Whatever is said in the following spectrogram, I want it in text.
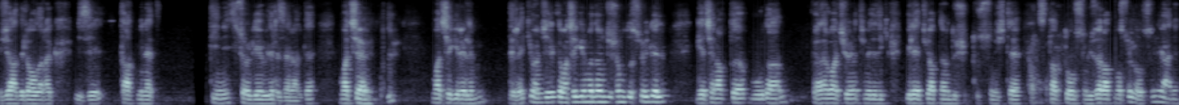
Mücadele olarak bizi tatmin ettiğini söyleyebiliriz herhalde. Maça evet. maça girelim direkt. Öncelikle maça girmeden önce şunu da söyleyelim. Geçen hafta buradan Fenerbahçe yönetimi dedik bilet fiyatlarını düşük tutsun işte statta olsun güzel atmosfer olsun yani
